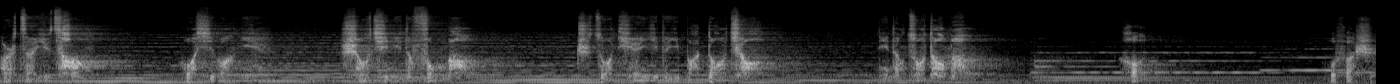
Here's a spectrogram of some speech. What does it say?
而在于藏。我希望你收起你的锋芒，只做天意的一把刀鞘。你能做到吗？好，我发誓，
